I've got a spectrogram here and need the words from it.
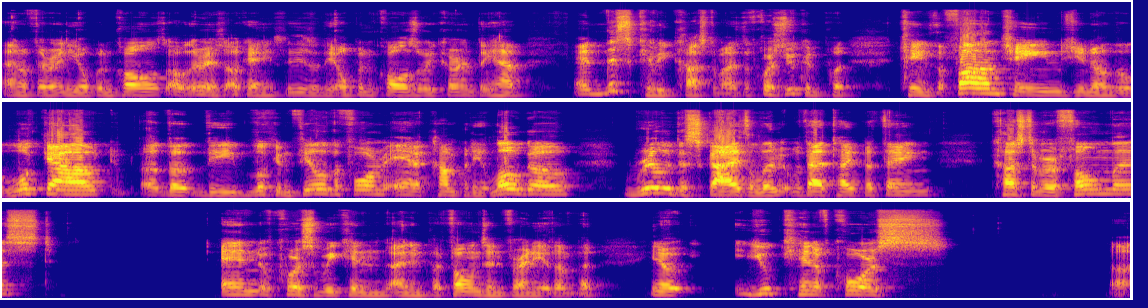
I don't know if there are any open calls. Oh, there is. Okay, so these are the open calls we currently have. And this can be customized. Of course, you can put change the font, change, you know, the lookout, uh, the, the look and feel of the form, and a company logo. Really the sky's the limit with that type of thing. Customer phone list. And of course, we can, I didn't put phones in for any of them, but you know, you can, of course, uh,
